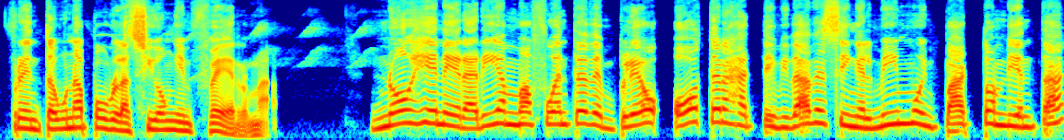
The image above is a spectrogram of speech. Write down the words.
frente a una población enferma? ¿No generarían más fuentes de empleo otras actividades sin el mismo impacto ambiental?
